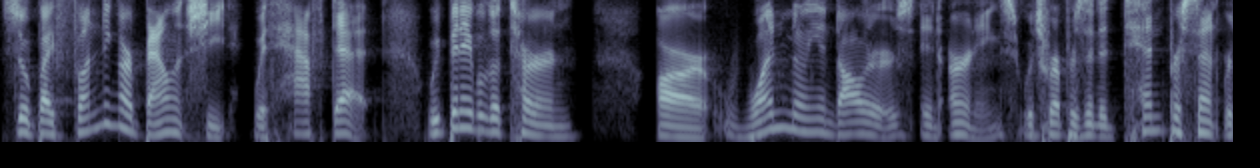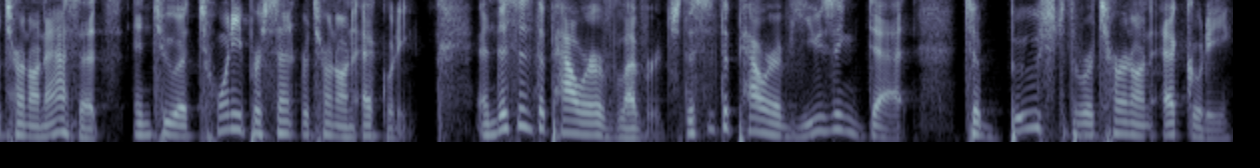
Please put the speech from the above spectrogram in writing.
So by funding our balance sheet with half debt, we've been able to turn are $1 million in earnings, which represented 10% return on assets, into a 20% return on equity. And this is the power of leverage. This is the power of using debt to boost the return on equity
